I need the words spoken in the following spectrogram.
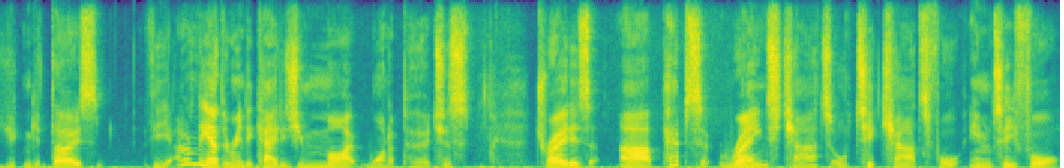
you can get those the only other indicators you might want to purchase traders are perhaps range charts or tick charts for MT4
